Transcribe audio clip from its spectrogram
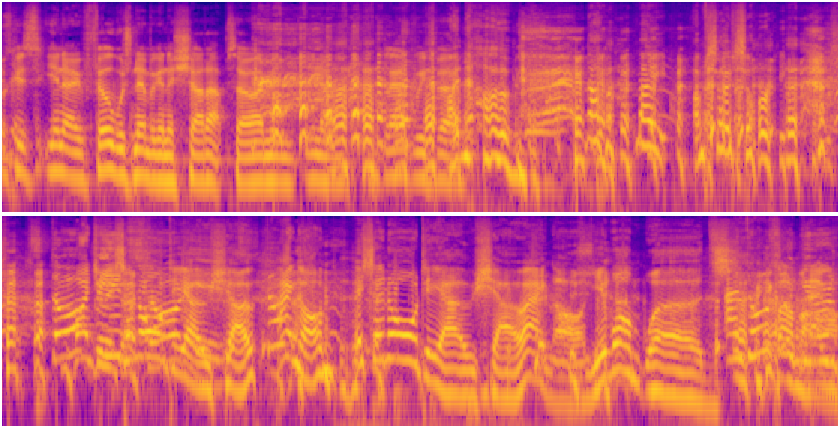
because you know phil was never going to shut up so i mean you know i'm glad we've uh, no, no, mate. I'm so sorry. Stop Mind you, it's an sorry. audio show. Hang on, it's an audio show. Hang on, you want words? And also, Come on, you're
